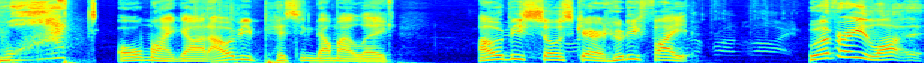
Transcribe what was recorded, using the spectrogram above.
what? Oh my god. I would be pissing down my leg. I would be so scared. Who'd he fight? Whoever he lost.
